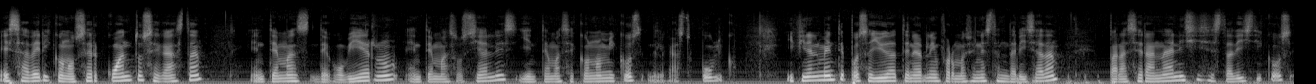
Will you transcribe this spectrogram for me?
es saber y conocer cuánto se gasta en temas de gobierno, en temas sociales y en temas económicos del gasto público. Y finalmente, pues ayuda a tener la información estandarizada para hacer análisis estadísticos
